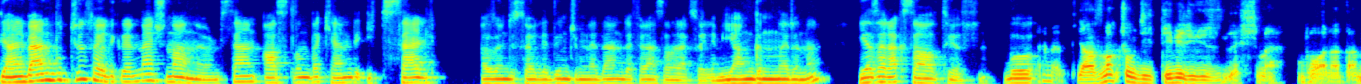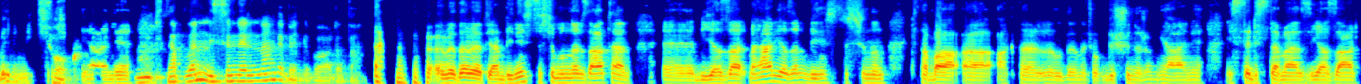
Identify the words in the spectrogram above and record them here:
yani ben bütün söylediklerinden şunu anlıyorum. Sen aslında kendi içsel az önce söylediğin cümleden referans alarak söyleyeyim. Yangınlarını yazarak sağaltıyorsun. Bu Evet. Yazmak çok ciddi bir yüzleşme bu arada benim için. çok. Yani Bunun kitapların isimlerinden de belli bu arada. Evet evet yani bilinç dışı bunları zaten e, bir yazar ve her yazarın bilinç dışının kitaba e, aktarıldığını çok düşünürüm. Yani ister istemez yazar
